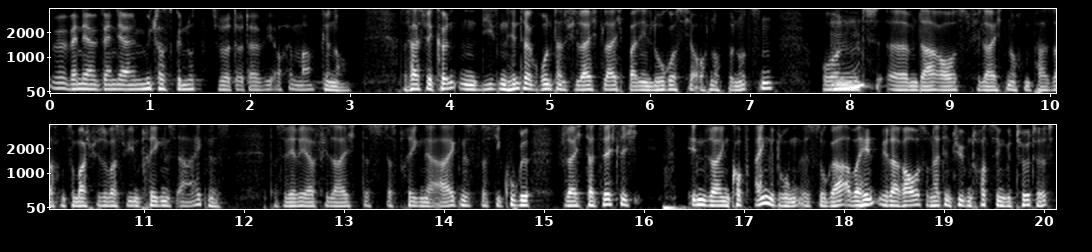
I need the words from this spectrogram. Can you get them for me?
wenn der, wenn der Mythos genutzt wird oder wie auch immer. Genau. Das heißt, wir könnten diesen Hintergrund dann vielleicht gleich bei den Logos ja auch noch benutzen und mhm. ähm, daraus vielleicht noch ein paar Sachen, zum Beispiel sowas wie ein prägendes Ereignis. Das wäre ja vielleicht das, das prägende Ereignis, dass die Kugel vielleicht tatsächlich in seinen Kopf eingedrungen ist sogar, aber hinten wieder raus und hat den Typen trotzdem getötet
